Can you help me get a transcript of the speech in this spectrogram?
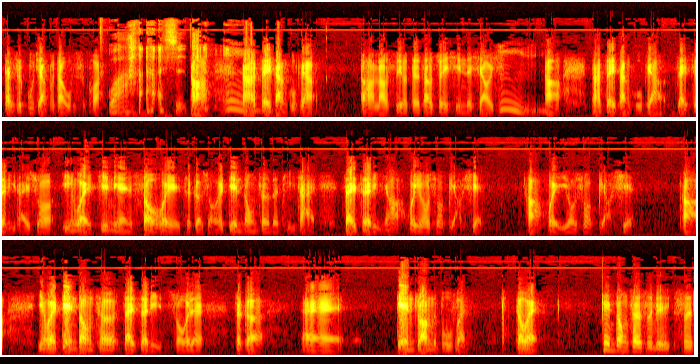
但是股价不到五十块。哇，是的。啊，嗯，那这一档股票啊，老师有得到最新的消息嗯，啊。那这一档股票在这里来说，因为今年受惠这个所谓电动车的题材，在这里哈、会有所表现，啊，会有所表现，啊，因为电动车在这里所谓的这个呃电装的部分，各位，电动车是不是是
